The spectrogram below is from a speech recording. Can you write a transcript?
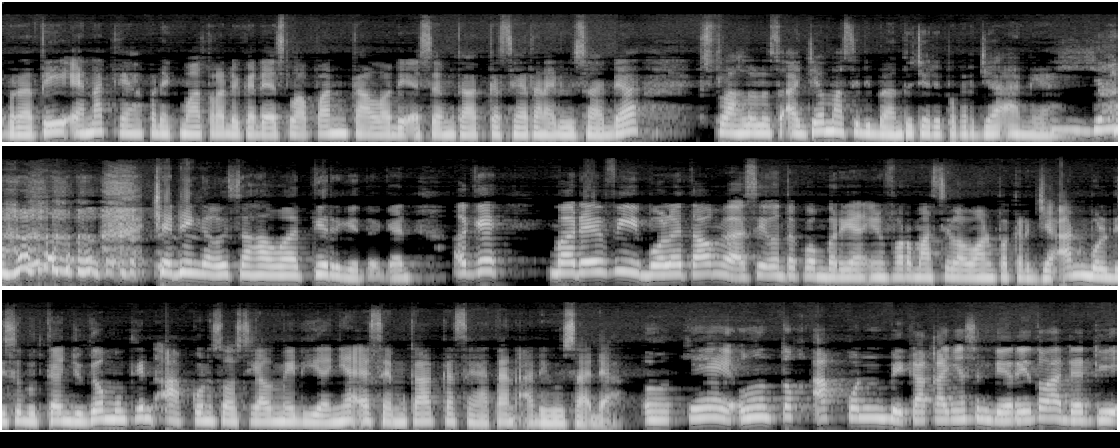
berarti enak ya penikmat Radio KDS 8 kalau di SMK Kesehatan Edi Wisada setelah lulus aja masih dibantu cari pekerjaan ya. Iya. Jadi nggak usah khawatir gitu kan. Oke, Mbak Devi, boleh tahu nggak sih untuk pemberian informasi lowongan pekerjaan boleh disebutkan juga mungkin akun sosial medianya SMK Kesehatan Adi Husada. Oke, untuk akun BKK-nya sendiri itu ada di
